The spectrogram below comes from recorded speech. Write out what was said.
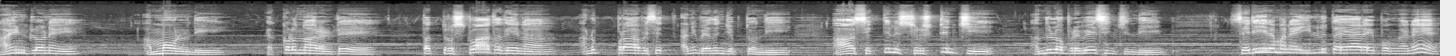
ఆ ఇంట్లోనే అమ్మ ఉంది ఎక్కడున్నారంటే తత్ృష్ట్వా అనుప్రావిసిత్ అని వేదం చెప్తోంది. ఆ శక్తిని సృష్టించి అందులో ప్రవేశించింది. శరీరం అనే ఇల్లు తయారైపోగానే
